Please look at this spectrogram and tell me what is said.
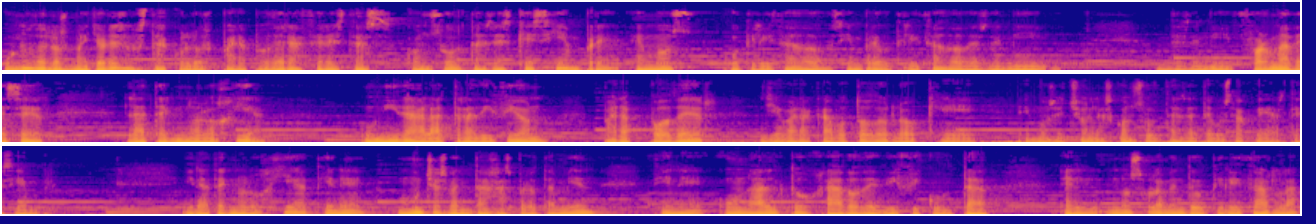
Uno de los mayores obstáculos para poder hacer estas consultas es que siempre hemos utilizado, siempre he utilizado desde mi, desde mi forma de ser, la tecnología unida a la tradición para poder llevar a cabo todo lo que hemos hecho en las consultas de Te gusta cuidarte siempre. Y la tecnología tiene muchas ventajas, pero también tiene un alto grado de dificultad el no solamente utilizarla,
